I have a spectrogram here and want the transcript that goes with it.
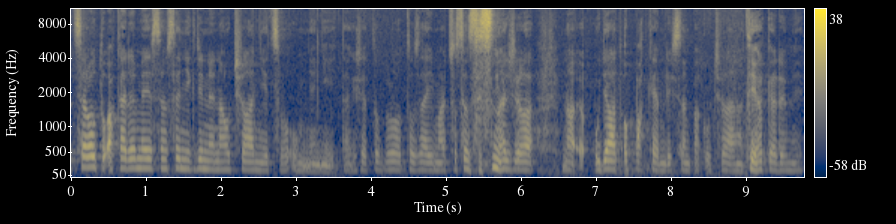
Celou tu akademii jsem se nikdy nenaučila nic o umění, takže to bylo to zajímavé, co jsem se snažila na, udělat opakem, když jsem pak učila na té akademii.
